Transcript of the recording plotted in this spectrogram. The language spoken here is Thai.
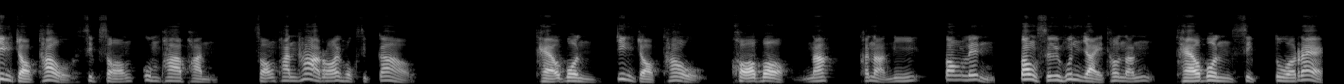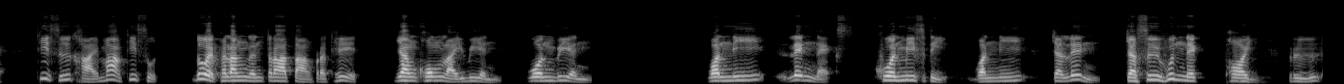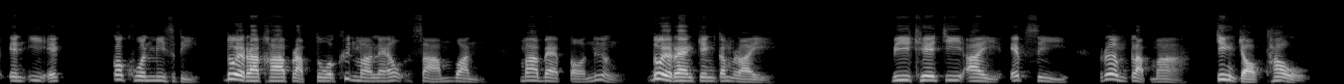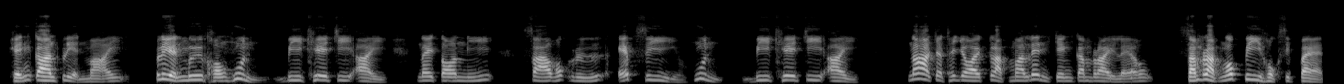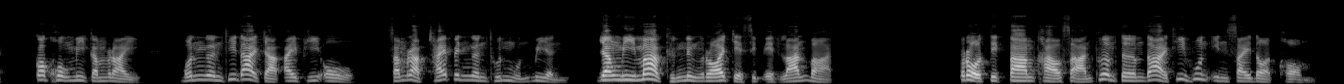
จิ้งจอกเท่า 12 กุมภาพันธ์ 2569 แถวบนจิ้งจอกเท่า ขอบอกนะขณะนี้ต้องเล่นต้องซื้อหุ้นใหญ่เท่านั้น แถวบน 10 ตัวแรกที่ซื้อขายมากที่สุด ด้วยพลังเงินตราต่างประเทศ ยังคงไหลเวียน วนเวียน วันนี้เล่น Next ควรมีสติ วันนี้จะเล่นจะซื้อหุ้น Next Point หรือ NEX ก็ควรมีสติ ด้วยราคาปรับตัวขึ้นมาแล้ว 3 วัน มาแบบต่อเนื่อง ด้วยแรงเก็งกำไร BKGI FC เริ่มกลับมา จิ้งจอกเท่า เห็นการเปลี่ยนไม้ เปลี่ยนมือของหุ้น BKGI ในตอนนี้สาวกหรือ FC หุ้น BKGI น่าจะทยอยกลับมาเล่นเก็งกำไรแล้วสำหรับงบปี 68 ก็คงมีกำไร บนเงินที่ได้จาก IPO สำหรับใช้เป็นเงินทุนหมุนเวียน ยังมีมากถึง 171 ล้านบาท โปรดติดตามข่าวสารเพิ่มเติมได้ที่หุ้น inside.com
